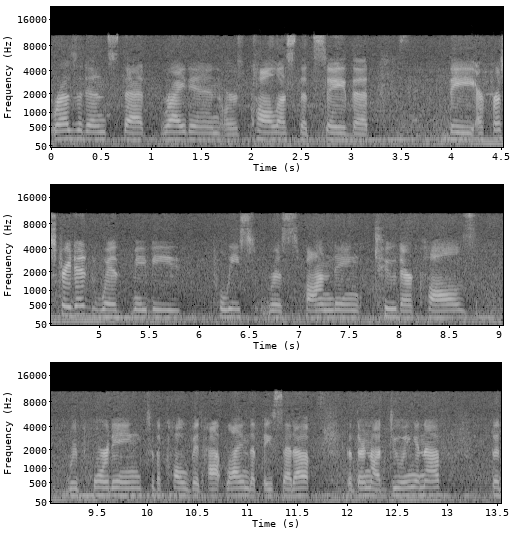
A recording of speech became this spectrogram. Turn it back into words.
residents that write in or call us that say that they are frustrated with maybe police responding to their calls, reporting to the COVID hotline that they set up, that they're not doing enough. The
